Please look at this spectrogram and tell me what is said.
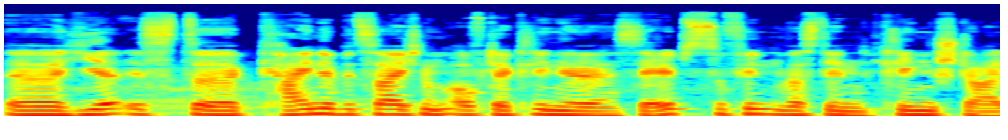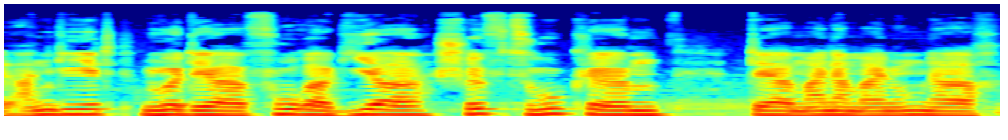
Äh, hier ist äh, keine Bezeichnung auf der Klinge selbst zu finden, was den Klingenstahl angeht. Nur der Furagier Schriftzug, ähm, der meiner Meinung nach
